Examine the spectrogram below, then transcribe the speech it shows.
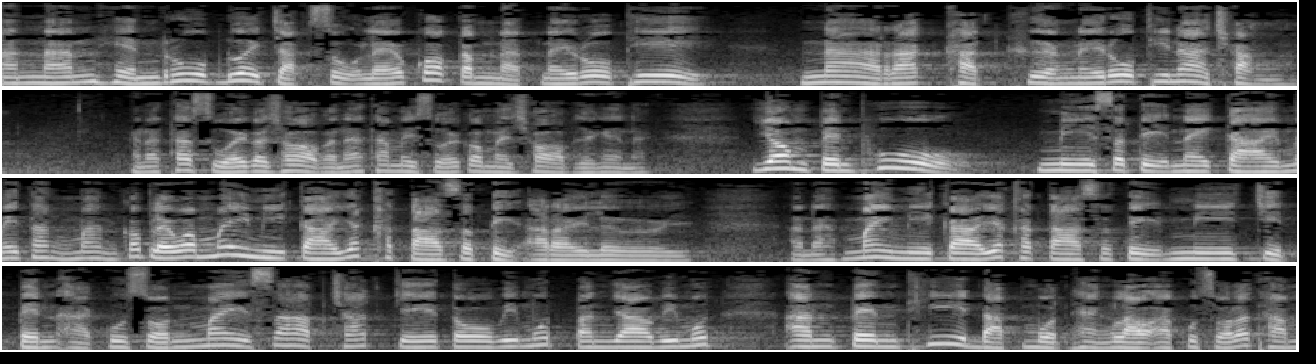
ารนนั้นเห็นรูปด้วยจักษุแล้วก็กำหนัดในรูปที่น่ารักขัดเคืองในรูปที่น่าชัง นะถ้าสวยก็ชอบนะถ้าไม่สวยก็ไม่ชอบอย่างเงี้ยนะย่อมเป็นผู้มีสติในกายไม่ตั้งมั่น ก็แปลว่าไม่มีกายคตาสติอะไรเลยนะไม่มีกายคตาสติมีจิตเป็นอกุศลไม่ทราบชัดเจโตวิมุตต์ปัญญาวิมุตต์อันเป็นที่ดับหมดแห่งเหล่าอากุศลธรรม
